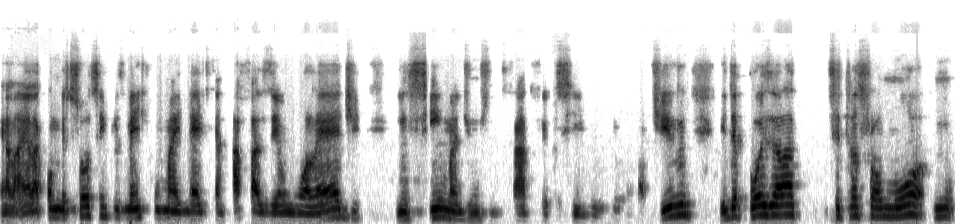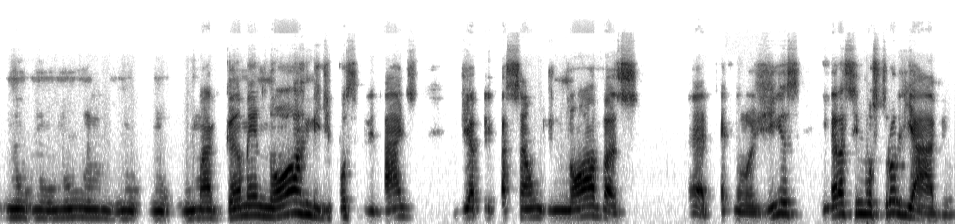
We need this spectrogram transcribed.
Ela, ela começou simplesmente com uma ideia de tentar fazer um OLED em cima de um substrato flexível e compatível, e depois ela se transformou numa gama enorme de possibilidades de aplicação de novas é, tecnologias, e ela se mostrou viável.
